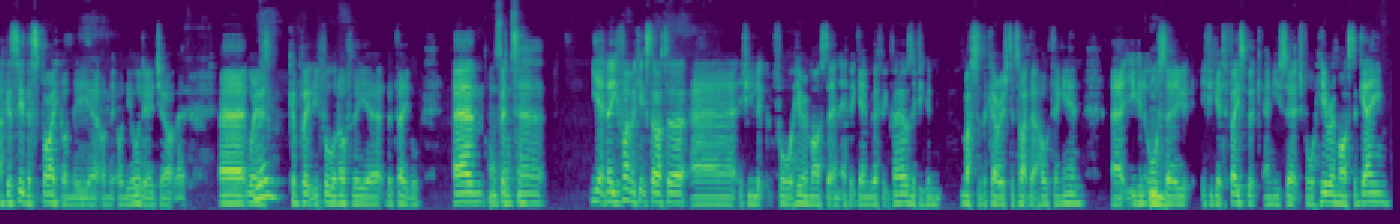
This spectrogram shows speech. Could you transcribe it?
I can see the spike on the on the on the audio chart there uh, where really? it's completely fallen off the uh, the table. Um, but awesome. uh, yeah, no, you can find my Kickstarter uh, if you look for Hero Master and Epic Game of Epic Fails. If you can muster the courage to type that whole thing in, uh, you can hmm. also, mm. if you go to Facebook and you search for Hero Master Game,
